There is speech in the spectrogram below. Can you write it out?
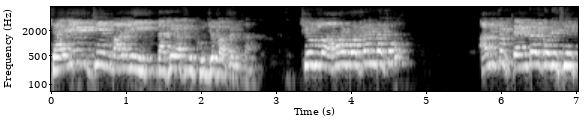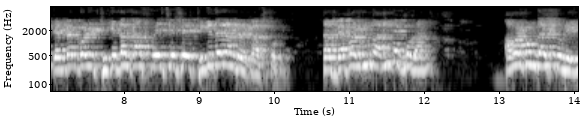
ডাইরেক্ট যে মালিক, তাকে আপনি খুঁজে পাবেন না। সেগুলো আমার ওয়ার্কার না তো? আমি তো টেন্ডার করেছি টেন্ডার করে ঠিকাদার কাজ পেয়েছে, সে ঠিকাদারের আন্ডারে কাজ করে। তার ব্যাপারগুলো আমি দেখব না। আমার কোনো দায়িত্ব নেই।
